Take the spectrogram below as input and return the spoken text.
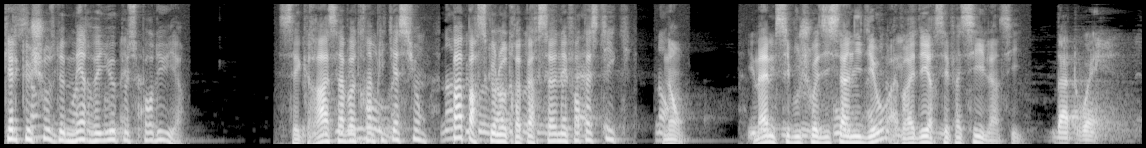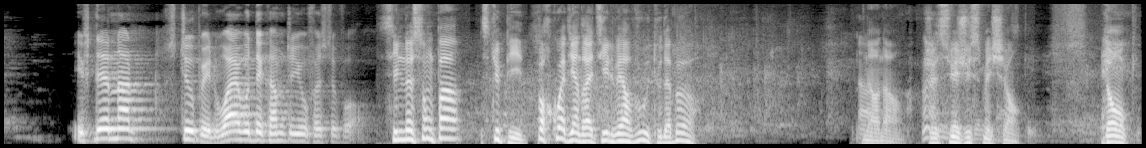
quelque chose de merveilleux peut se produire. C'est grâce à votre implication, pas parce que l'autre personne est fantastique, non. Même si vous choisissez un idiot, à vrai dire, c'est facile ainsi. S'ils ne sont pas stupides, pourquoi viendraient-ils vers vous tout d'abord? Non, non, je suis juste méchant. Donc,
